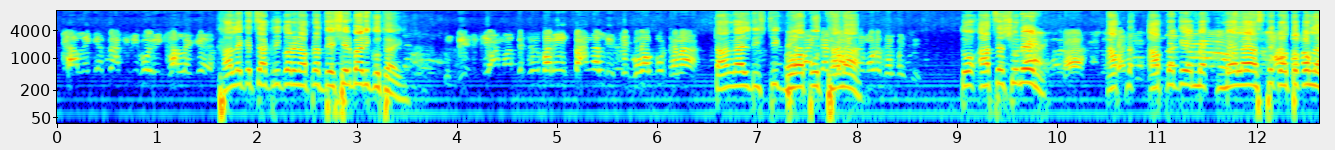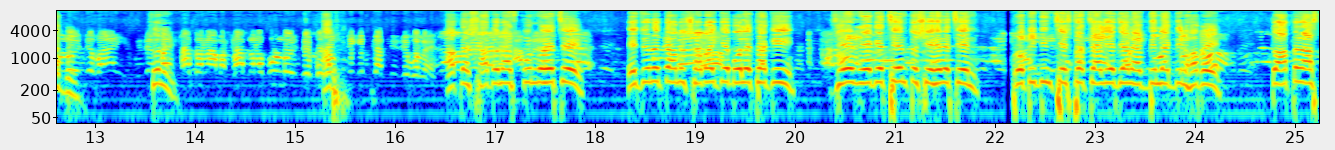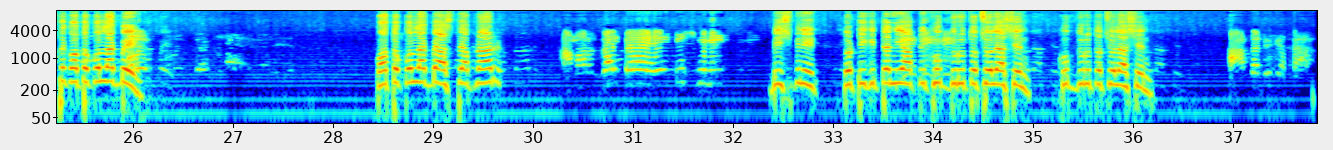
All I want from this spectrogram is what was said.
খালেকে চাকরি করি খালেকে। খালেকে চাকরি করেন আপনার দেশের বাড়ি কোথায়? টাঙ্গাইল ডিস্ট্রিক্ট ভোয়াপুর থানা। তো আচ্ছা শুনেন হ্যাঁ। আপনাকে মেলায় আসতে কতক্ষণ লাগবে? শুনুন। আপনার সাধনা পূর্ণ হয়েছে। এই জন্য তো আমি সবাইকে বলে থাকি যে রেগেছেন তো সে হেরেছেন। প্রতিদিন চেষ্টা চালিয়ে যান একদিন একদিন হবে। তো আপনার আসতে কতক্ষণ লাগবে? কতক্ষণ লাগবে আসতে আপনার? আমার যাইতে এই বিশ মিনিট। তো টিকিটটা নিয়ে আপনি খুব দ্রুত চলে আসেন খুব দ্রুত চলে আসেন। আচ্ছা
